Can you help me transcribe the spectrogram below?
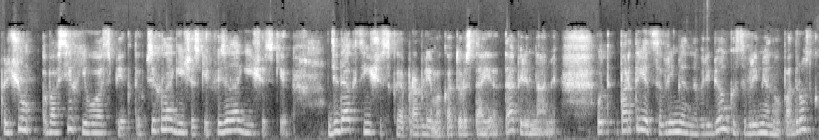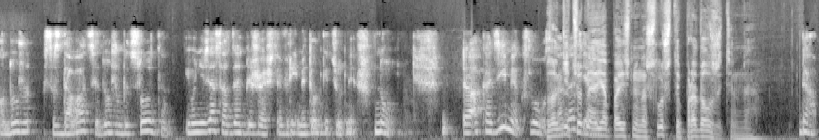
Причем во всех его аспектах – психологических, физиологических, дидактическая проблема, которая стоят да, перед нами. Вот портрет современного ребенка, современного подростка, он должен создаваться и должен быть создан. Его нельзя создать в ближайшее время, это лонгитюдный. Но э, академия, к слову Лонгитюдная, сказать, я... я поясню наш слушатель, продолжительная. Да,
